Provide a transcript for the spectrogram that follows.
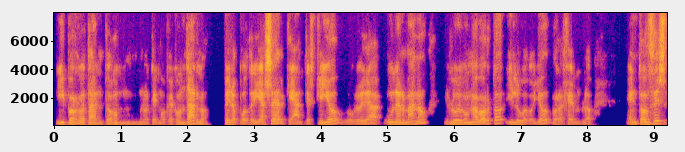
y por lo tanto no tengo que contarlo, pero podría ser que antes que yo hubiera un hermano, y luego un aborto y luego yo, por ejemplo. Entonces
